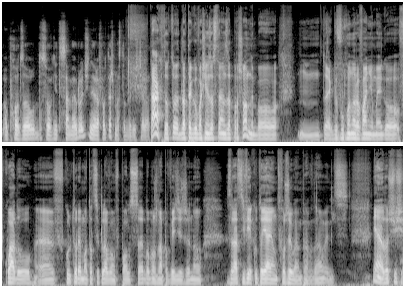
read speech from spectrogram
obchodzą dosłownie te same urodziny. Rafał też ma 120 lat. Tak, to, to dlatego właśnie zostałem zaproszony, bo mm, to jakby w uhonorowaniu mojego wkładu e, w kulturę motocyklową w Polsce, bo można powiedzieć, że no z racji wieku to ja ją tworzyłem, prawda, więc nie no, to oczywiście,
